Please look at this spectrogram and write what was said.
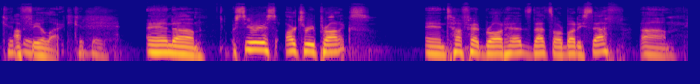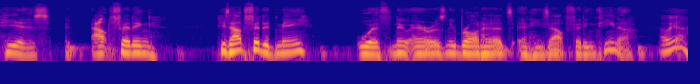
Could I be. feel like. Could be. And um, Serious Archery Products and Tuffhead Broadheads. That's our buddy Seth. Um, he is outfitting. He's outfitted me with new arrows, new broadheads, and he's outfitting Tina Oh, yeah.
